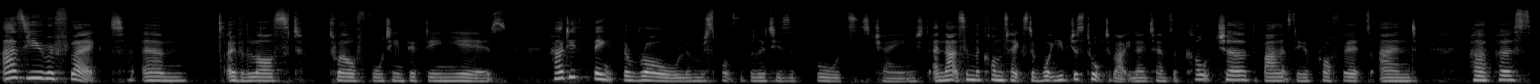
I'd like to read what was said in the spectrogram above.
As you reflect um, over the last 12, 14, 15 years, how do you think the role and responsibilities of boards has changed? And that's in the context of what you've just talked about, you know, in terms of culture, the balancing of profits and purpose.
